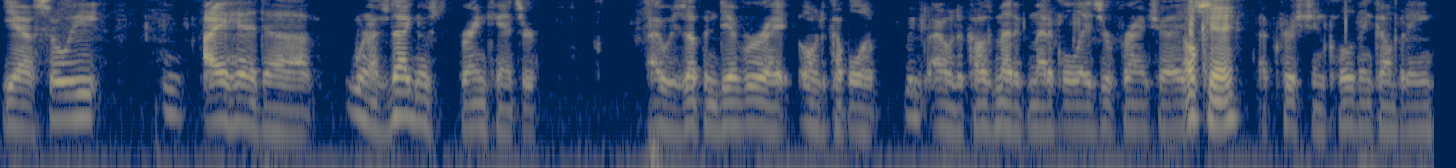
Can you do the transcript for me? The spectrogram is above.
Yeah, so we, I had uh, when I was diagnosed with brain cancer, I was up in Denver. I owned a couple of, I owned a cosmetic medical laser franchise. Okay. A Christian clothing company.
